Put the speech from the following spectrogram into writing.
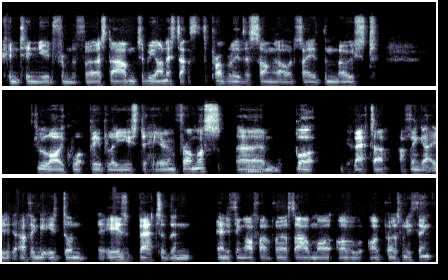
continued from the first album. To be honest, that's probably the song I would say is the most like what people are used to hearing from us. Um, but Yeah. better. I think I, I think it is done. It is better than anything off that first album. I, I, I personally think.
